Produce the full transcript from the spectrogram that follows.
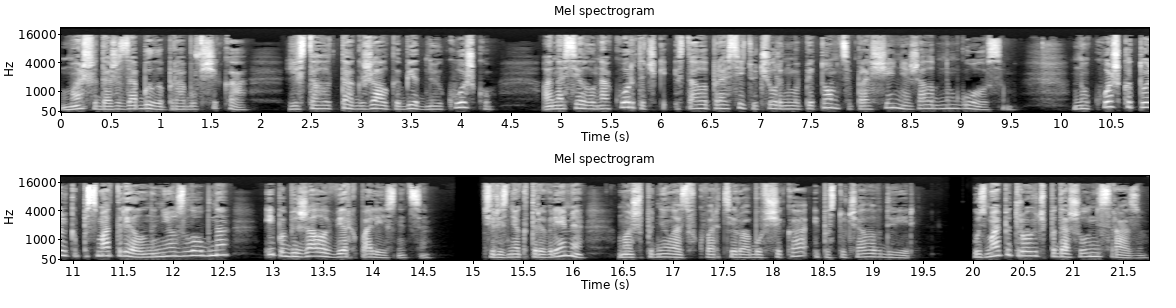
Маша даже забыла про обувщика. Ей стало так жалко бедную кошку. Она села на корточки и стала просить у черного питомца прощения жалобным голосом. Но кошка только посмотрела на нее злобно и побежала вверх по лестнице. Через некоторое время Маша поднялась в квартиру обувщика и постучала в дверь. Кузьма Петрович подошел не сразу.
